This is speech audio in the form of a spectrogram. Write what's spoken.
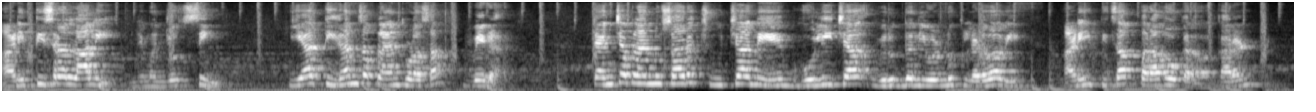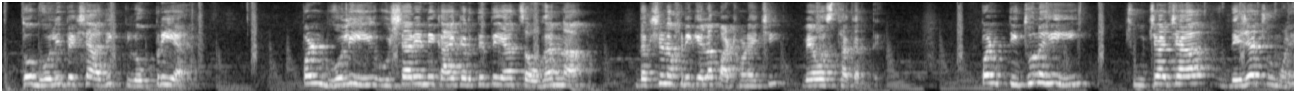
आणि तिसरा लाली म्हणजे मनजोत सिंग या तिघांचा प्लॅन थोडासा वेगळा आहे. त्यांच्या प्लॅननुसार चूचाने भोलीच्या विरुद्ध निवडणूक लढवावी आणि तिचा पराभव करावा कारण तो भोलीपेक्षा अधिक लोकप्रिय आहे. पण भोली हुशारीने काय करते ते या चौघांना दक्षिण आफ्रिकेला पाठवण्याची व्यवस्था करते. पण तिथूनही चूचाच्या देजाचूमुळे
